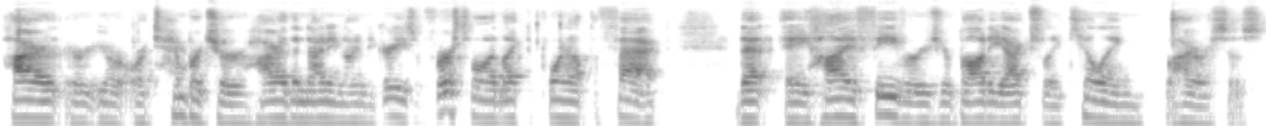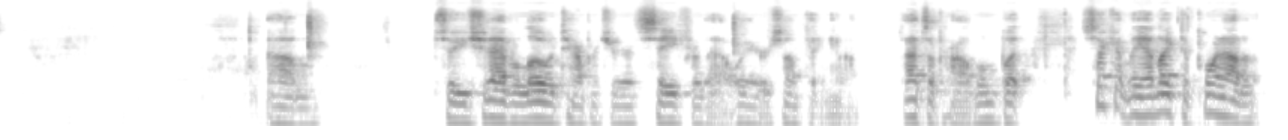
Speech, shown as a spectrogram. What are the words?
higher or your or temperature higher than 99 degrees. First of all, I'd like to point out the fact that a high fever is your body actually killing viruses. Um, so you should have a low temperature It's safer that way or something. You know, that's a problem. But secondly, I'd like to point out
